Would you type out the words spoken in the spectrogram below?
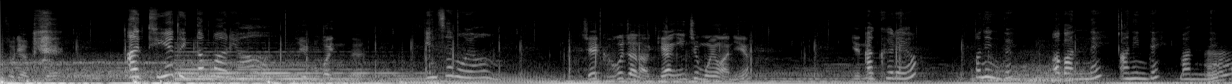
무슨 소리야 그게 아 뒤에도 있단 말이야. 뒤에 뭐가 있는데? 인체 모형. 쟤 그거잖아 그냥 인체 모형 아니에요? 얘는? 아 그래요? 아닌데? 아 맞네? 아닌데? 맞네? 어?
